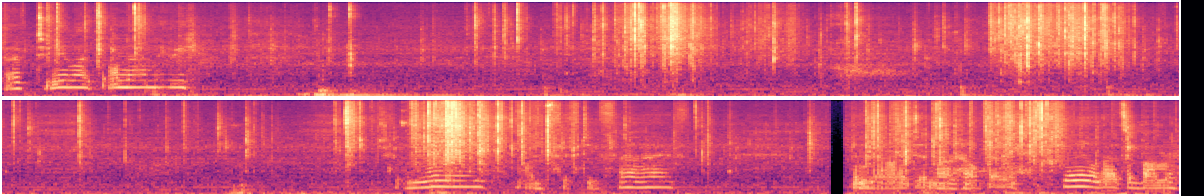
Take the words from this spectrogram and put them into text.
Do I have too many lights on oh, now, maybe? Two nine, one fifty-five. No, it did not help any. Well, that's a bummer.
